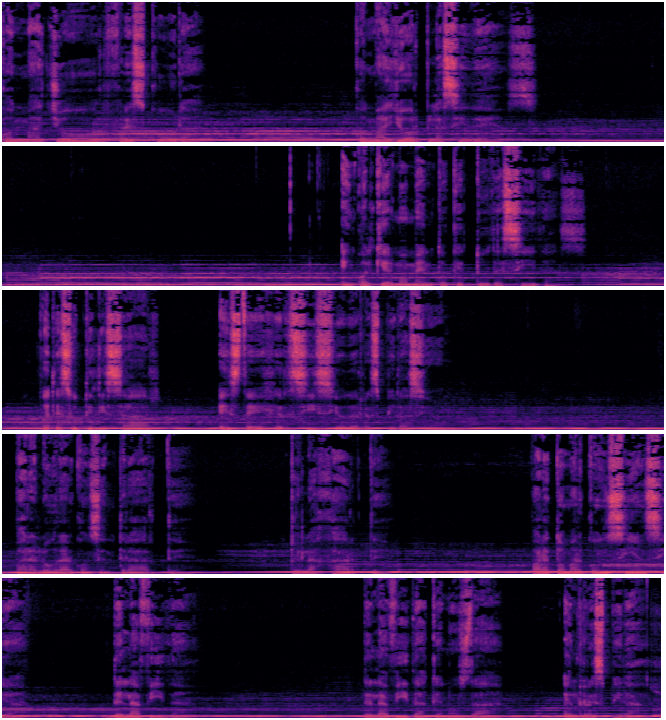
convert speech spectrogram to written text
con mayor frescura con mayor placidez. Cualquier momento que tú decidas, puedes utilizar este ejercicio de respiración para lograr concentrarte, relajarte, para tomar conciencia de la vida, de la vida que nos da el respirar.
